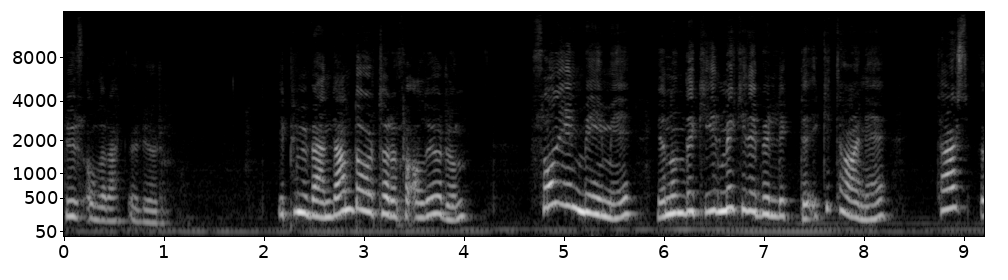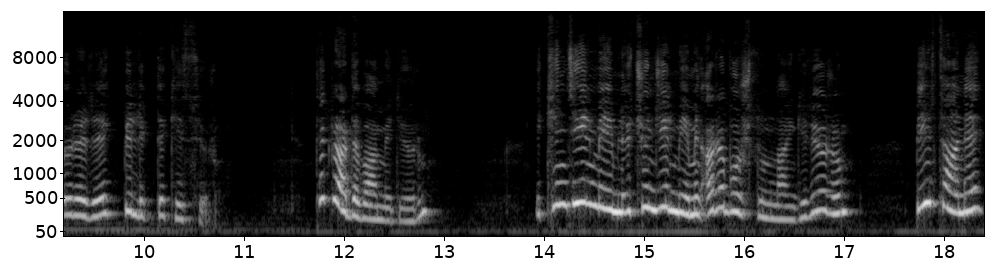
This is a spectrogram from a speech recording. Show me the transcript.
düz olarak örüyorum. İpimi benden doğru tarafa alıyorum. Son ilmeğimi yanındaki ilmek ile birlikte iki tane ters örerek birlikte kesiyorum. Tekrar devam ediyorum. İkinci ilmeğimle üçüncü ilmeğimin ara boşluğundan giriyorum. Bir tane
